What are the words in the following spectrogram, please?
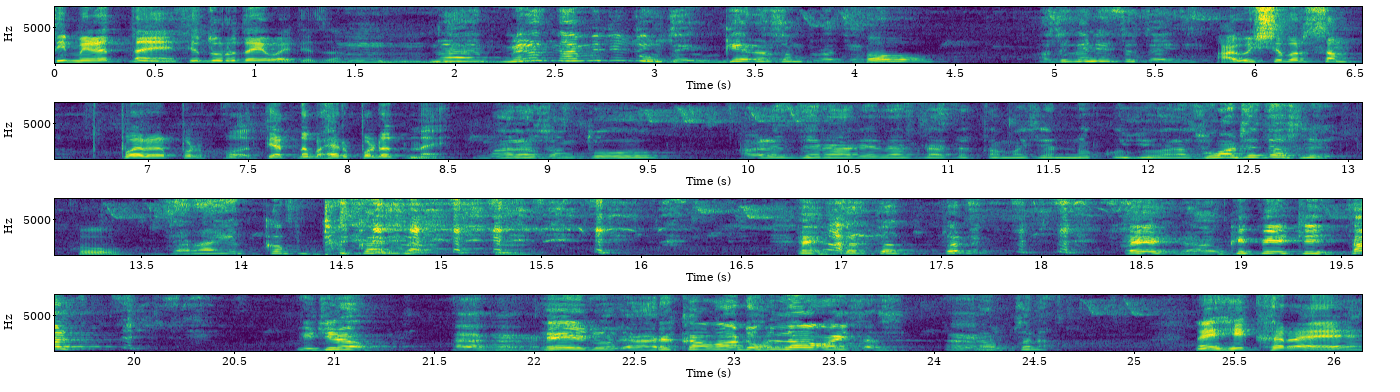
ती मिळत नाही ते दुर्दैव आहे त्याचं. नाही मिळत नाही मी ती दुर्दैव. गेला संपला त्यात. हो. असं गणितच आहे ते. आयुष्यभर सं पर पर- त्यातनं बाहेर पडत नाही. मला सांगतो आळस जर आलेला असला तर तमाशा नको जीवाला. असं वाटत असलं. हो. जरा एक कप ढकलला. ए, चल चल चल. ए राव की पेटी. चल. पेटी राव हा, हा. ए डोले अरे कवा ढोल लावायचास? राव, चला. नाही हे खरं आहे.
